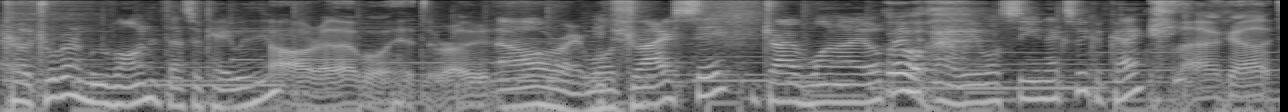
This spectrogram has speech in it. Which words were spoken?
Coach, we're gonna move on if that's okay with you. All right, we'll hit the road. All right. Well, drive safe. Drive one eye open. Oh. and we will see you next week. Okay. My God.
